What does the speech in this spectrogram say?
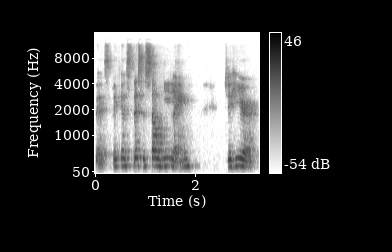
this because this is so healing to hear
